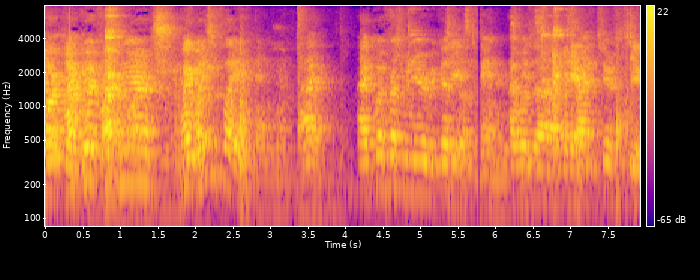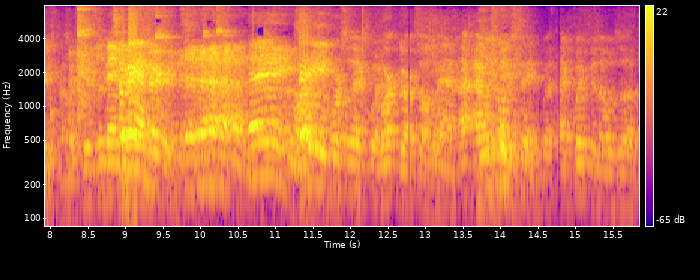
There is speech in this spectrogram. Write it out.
more I quit freshman year. Wait, what did you play? Then, I- I quit freshman year because cheers to band nerds. I was uh, assigned. Cheers. cheers, brother. Cheers to the band To nerds. band nerds. hey. Hey, unfortunately, I quit. Mark Darks all the way. Man, I, I wish I would have stayed, but I quit because I was uh,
